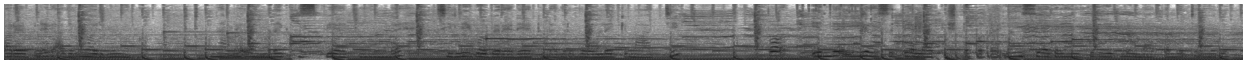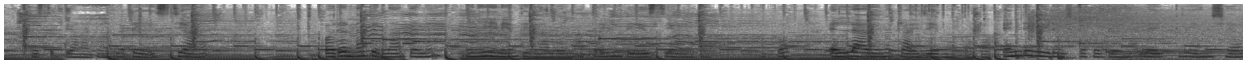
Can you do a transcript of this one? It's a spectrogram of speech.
കറിവേപ്പിന്റെ അതിൽ മുരിഞ്ഞ് നിൽക്കും. നമ്മൾ നമ്മുടെ ക്രിസ്പി ആയിട്ട് നമ്മുടെ ചില്ലി ഗോബി റെഡി ആയിട്ടുണ്ട് അതൊരു ബൗളിലേക്ക് മാറ്റി അപ്പോൾ എന്റെ ഈ റെസിപ്പി എല്ലാവർക്കും ഇഷ്ടപ്പെട്ടു ഈസി ആയിട്ട് നമുക്ക് വീട്ടിൽ ഉണ്ടാക്കാൻ പറ്റുന്ന ഒരു റെസിപ്പിയാണ് കേട്ടോ. നല്ല ടേസ്റ്റിയാണ് ഒരെണ്ണം തിന്നാൽ തന്നെ ഇനി ഇനിയും തിന്നാൻ തോന്നും അത്രയും ടേസ്റ്റിയാണ് കേട്ടോ. അപ്പോൾ എല്ലാവരും ഒന്ന് ട്രൈ ചെയ്ത് നോക്കാം കേട്ടോ. എന്റെ വീഡിയോ ഇഷ്ടപ്പെട്ടു കഴിഞ്ഞാൽ ലൈക്ക് ചെയ്യാനും ഷെയർ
